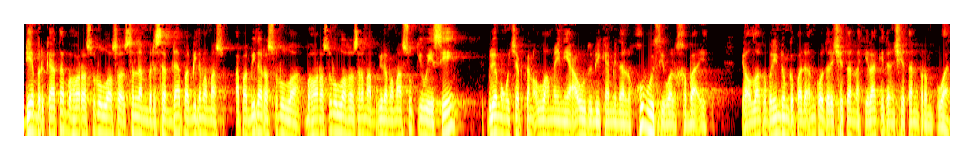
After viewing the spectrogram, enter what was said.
Dia berkata bahwa Rasulullah SAW bersabda apabila memasuk, apabila Rasulullah bahwa Rasulullah SAW apabila memasuki WC beliau mengucapkan Allahumma inni a'udzubika minal khubuthi wal khaba'ith Ya Allah aku kepada engkau dari syaitan laki-laki dan syaitan perempuan.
